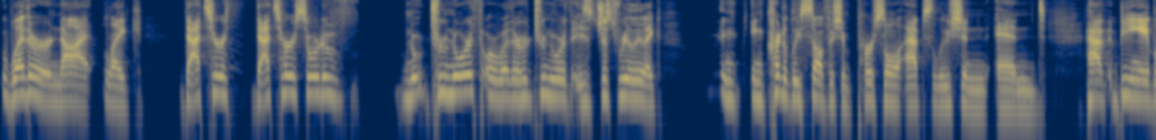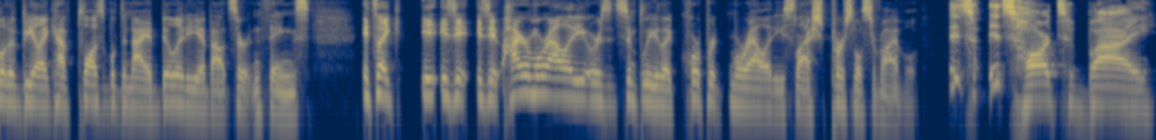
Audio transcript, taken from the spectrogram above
Whether or not like that's her that's her sort of no, true north, or whether her true north is just really like in- incredibly selfish and personal absolution and have being able to be like have plausible deniability about certain things. It's like is it is it higher morality or is it simply like corporate morality slash personal survival? It's it's hard to buy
